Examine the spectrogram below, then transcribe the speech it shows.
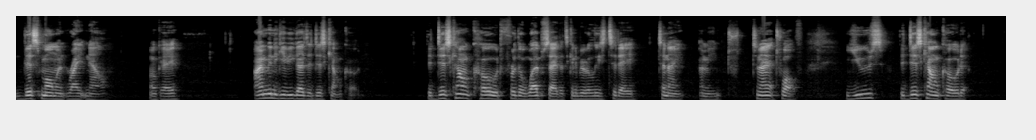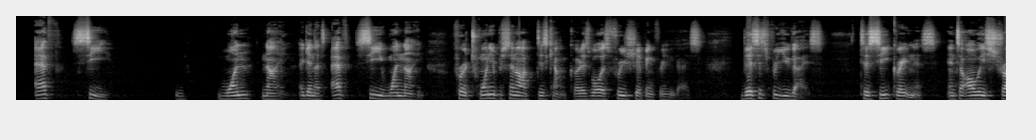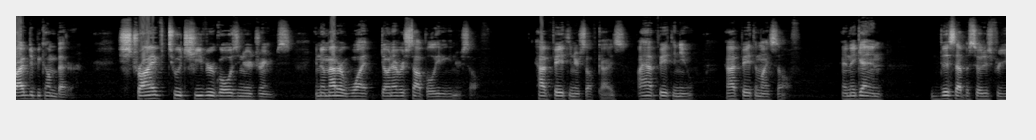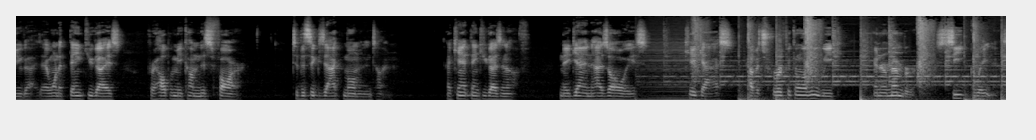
this moment right now. Okay? I'm going to give you guys a discount code. The discount code for the website that's going to be released today, tonight, I mean, t- tonight at 12. Use the discount code FC19. Again, that's FC19 for a 20% off discount code as well as free shipping for you guys. This is for you guys to seek greatness and to always strive to become better. Strive to achieve your goals and your dreams. And no matter what, don't ever stop believing in yourself. Have faith in yourself, guys. I have faith in you. I have faith in myself. And again, this episode is for you guys. I want to thank you guys for helping me come this far to this exact moment in time. I can't thank you guys enough. And again, as always, kick ass, have a terrific and lovely week, and remember, seek greatness.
